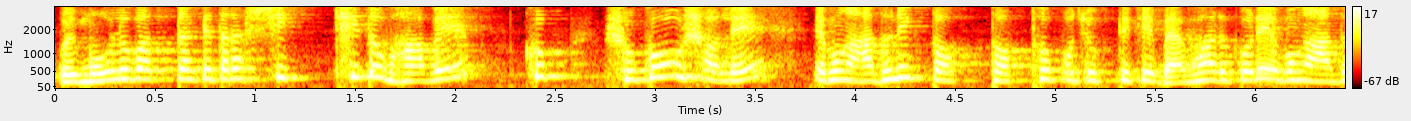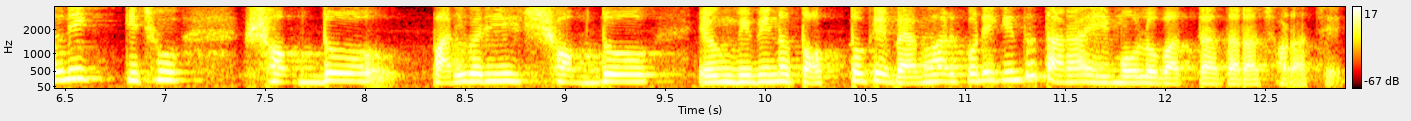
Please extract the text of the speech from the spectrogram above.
ওই মৌলবাদটাকে তারা শিক্ষিতভাবে খুব সুকৌশলে এবং আধুনিক তথ্য- প্রযুক্তিকে ব্যবহার করে এবং আধুনিক কিছু শব্দ, পারিবারিক শব্দ এবং বিভিন্ন তত্ত্বকে ব্যবহার করে কিন্তু তারা এই মৌলবাদটা তারা ছড়াচ্ছে।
